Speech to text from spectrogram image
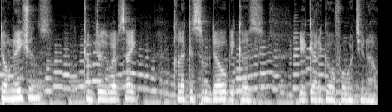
donations come through the website, collect us some dough because you gotta go for what you know.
